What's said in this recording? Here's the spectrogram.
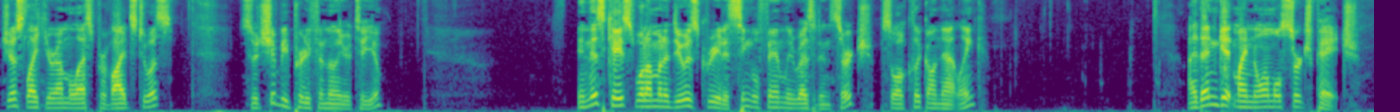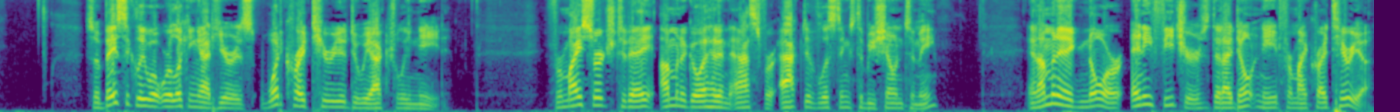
just like your MLS provides to us. So it should be pretty familiar to you. In this case, what I'm going to do is create a single family residence search. So I'll click on that link. I then get my normal search page. So basically what we're looking at here is what criteria do we actually need? For my search today, I'm going to go ahead and ask for active listings to be shown to me. And I'm going to ignore any features that I don't need for my criteria.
